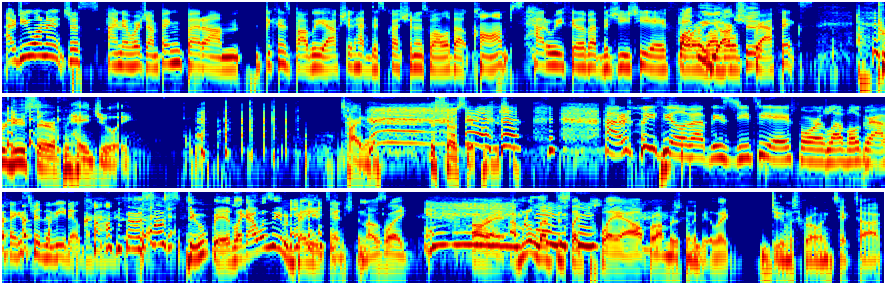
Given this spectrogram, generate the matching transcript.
I do want to just. I know we're jumping, but um, because Bobby actually had this question as well about comps. How do we feel about the GTA Four Bobby level graphics? Producer of Hey Julie. Title. Associate producer. How do we feel about these GTA Four level graphics for the Veto comp? It was so stupid. Like I wasn't even paying attention. I was like, all right, I'm gonna let this like play out, but I'm just gonna be like doom scrolling TikTok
